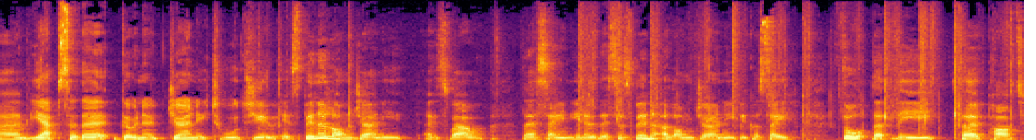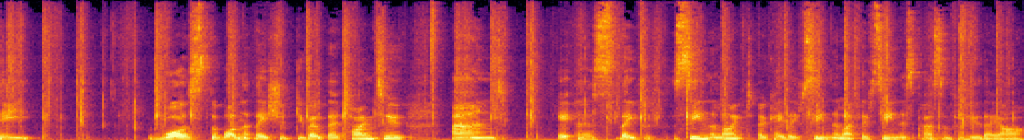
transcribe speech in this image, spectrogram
Um, yep, so they're going a journey towards you. It's been a long journey as well. They're saying, you know, this has been a long journey because they thought that the third party was the one that they should devote their time to and it has they've seen the light okay they've seen the light they've seen this person for who they are.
